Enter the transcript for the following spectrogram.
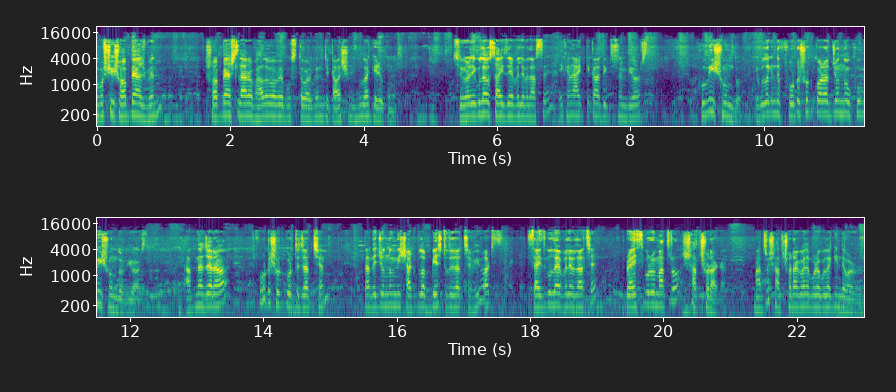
অবশ্যই শপে আসবেন। শপে আসলে আরও ভালোভাবে বুঝতে পারবেন যে কালেকশনগুলো কীরকম। সো এবার এগুলোও সাইজ অ্যাভেলেবেল আছে। এখানে আরেকটি কালার দেখতেছেন ভিউয়ার্স খুবই সুন্দর। এগুলো কিন্তু ফটোশ্যুট করার জন্য খুবই সুন্দর ভিউয়ার্স আপনারা যারা ফটোশ্যুট করতে যাচ্ছেন, তাদের জন্য কিন্তু শার্টগুলো বেস্ট হতে যাচ্ছে ভিউয়ার্স সাইজগুলো অ্যাভেলেবেল আছে। প্রাইস পড়বে মাত্র সাতশো টাকা। মাত্র সাতশো টাকা হলে পুরোগুলো কিনতে পারবেন।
